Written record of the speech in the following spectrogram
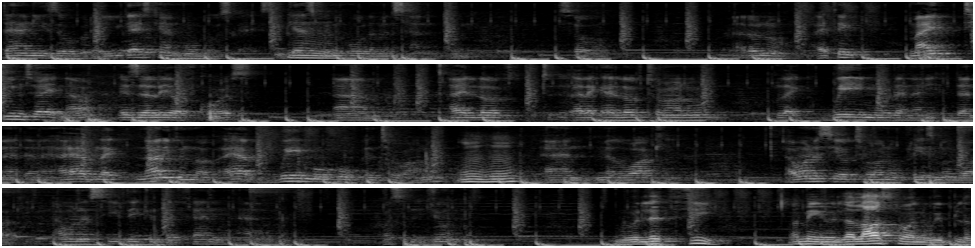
Danny's over there. You guys can't hold those guys. You guys Mm. couldn't hold them in San Antonio. So, I don't know. I think my teams right now is LA, of course. Um, I love, I like, I love Toronto, like way more than I than I, than I, I have like not even love. I have way more hope in Toronto Mm-hmm. and Milwaukee. I want to see how Toronto plays Milwaukee. I want to see if they can defend. Um, what's in Jonas? Well, let's see. I mean, the last one we the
